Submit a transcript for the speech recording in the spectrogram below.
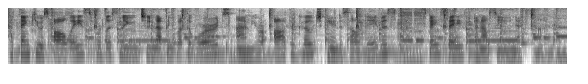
I thank you as always for listening to Nothing But the Words. I'm your author coach, Candice L. Davis. Stay safe, and I'll see you next time.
